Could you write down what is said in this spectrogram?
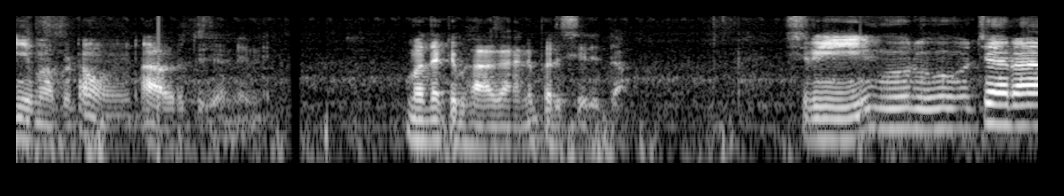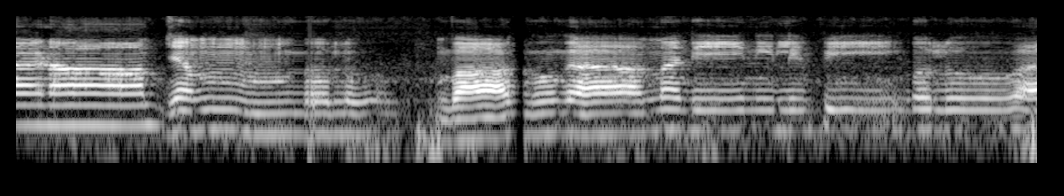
ఈ మకటం ఆవృత్తి చెందింది. మొదటి భాగాన్ని పరిశీలిద్దాం. శ్రీ చరణాబ్జంబులు బాగుగా మది నిలిపి గొలువా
